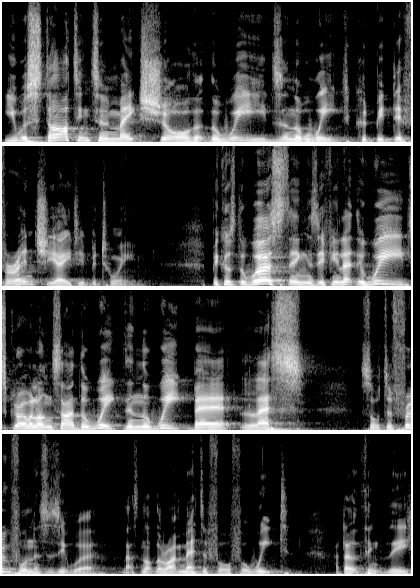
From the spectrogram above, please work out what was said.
you were starting to make sure that the weeds and the wheat could be differentiated between. Because the worst thing is if you let the weeds grow alongside the wheat, then the wheat bear less sort of fruitfulness, as it were. That's not the right metaphor for wheat. I don't think the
